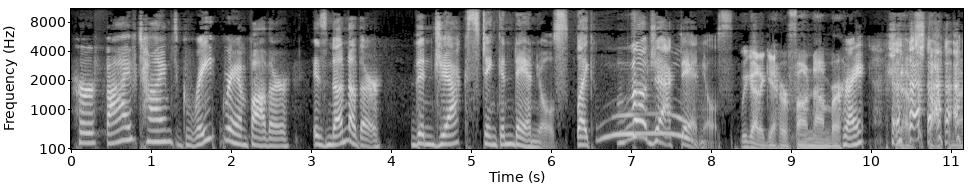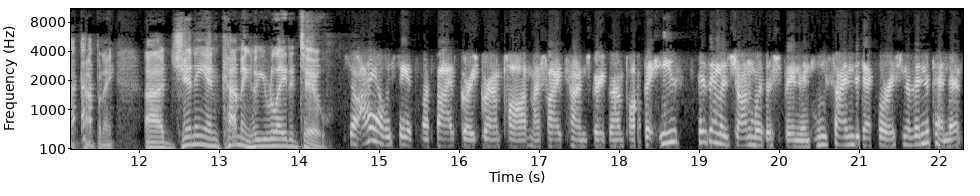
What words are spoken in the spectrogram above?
her five times great grandfather is none other than Jack Stinkin' Daniels. Like the Jack Daniels, We got to get her phone number. right? I should have stock in that company. Uh, Jenny and Cumming, who you related to? So I always say it's my five great grandpa, my five times great grandpa, but he's his name is John Witherspoon, and he signed the Declaration of Independence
